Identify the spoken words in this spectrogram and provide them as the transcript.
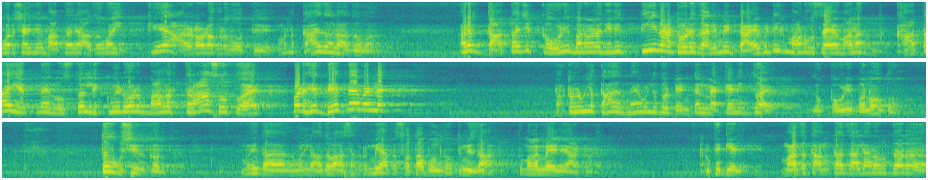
वर्षाचे म्हातारे आजोबा इतके आरडाओरडा करत होते. म्हटलं काय झालं आजोबा? अरे दाताची कवळी बनवायला दिली तीन आठवडे झाले. मी डायबेटिक माणूस आहे. मला खाता येत नाही. नुसतं लिक्विडवर मला त्रास होतोय. पण हे देत नाही म्हणले. डॉक्टर म्हटलं काय नाही म्हणले तो डेंटल मेकॅनिक जो आहे जो कवळी बनवतो तो उशीर करतो मी दा म्हटलं आजोबा असं मी आता स्वतः बोलतो तुम्ही जा. तुम्हाला मिळेल या आठवड्यात. ते गेले. माझं कामकाज झाल्यानंतर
